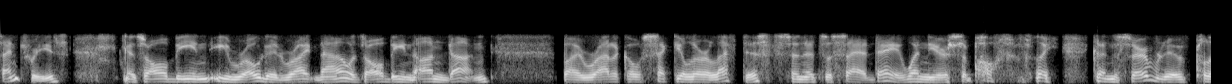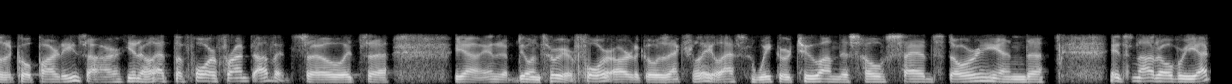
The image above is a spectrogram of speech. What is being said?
centuries, it's all being eroded right now. It's all being undone by radical secular leftists, and it's a sad day when your supposedly conservative political parties are, you know, at the forefront of it. So it's, uh, yeah, I ended up doing three or four articles actually last week or two on this whole sad story, and uh, it's not over yet.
